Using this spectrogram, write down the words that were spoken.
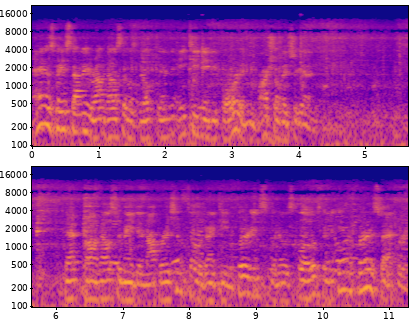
and is based on a roundhouse that was built in 1884 in Marshall, Michigan. That roundhouse remained in operation until the 1930s when it was closed and became a furnace factory.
